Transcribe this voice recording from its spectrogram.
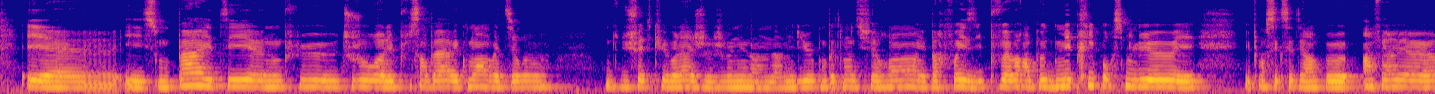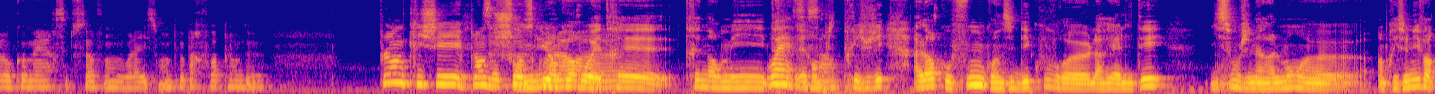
et, euh, et, ils sont pas été euh, non plus euh, toujours les plus sympas avec moi, on va dire, du fait que voilà, je, venais d'un milieu complètement différent. Et parfois, ils, pouvaient avoir un peu de mépris pour ce milieu et, et penser que c'était un peu inférieur au commerce et tout ça. Enfin, voilà, ils sont un peu parfois plein de plein de clichés et plein de choses. Un milieu encore ouais, euh, très, très normé, très rempli de préjugés. Alors qu'au fond, quand ils découvrent euh, la réalité, ils sont généralement euh, impressionnés. Enfin,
